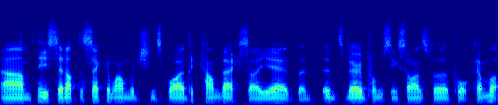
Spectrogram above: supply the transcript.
um, he set up the second one, which inspired the comeback. So yeah, it's very promising signs for Port Kembla.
